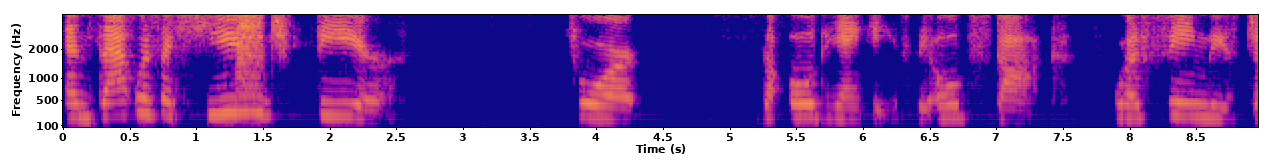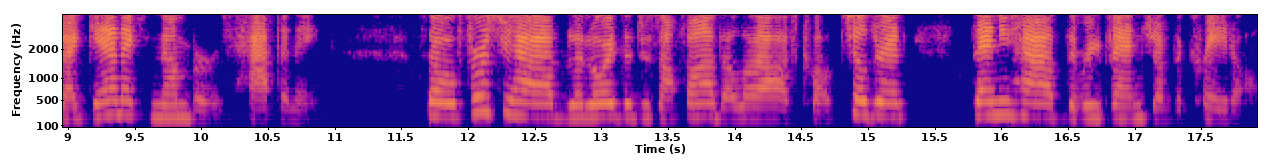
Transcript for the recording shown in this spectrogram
And that was a huge fear for the old Yankees, the old stock, was seeing these gigantic numbers happening. So first you have Le Loi de Douze Enfants, the law of 12 children. Then you have the revenge of the cradle.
